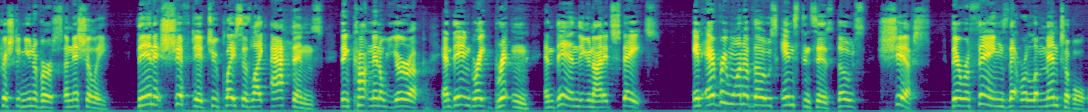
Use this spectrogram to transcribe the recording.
Christian universe initially. Then it shifted to places like Athens, then continental Europe, and then Great Britain, and then the United States. In every one of those instances, those shifts, there were things that were lamentable.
